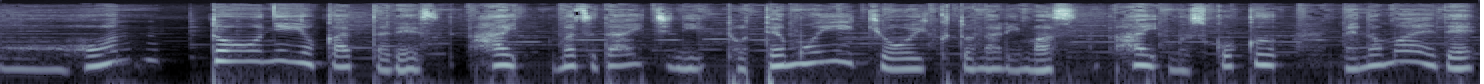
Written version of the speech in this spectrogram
もう本当に良かったです。はい。まず第一にとてもいい教育となります。はい。息子くん、目の前で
